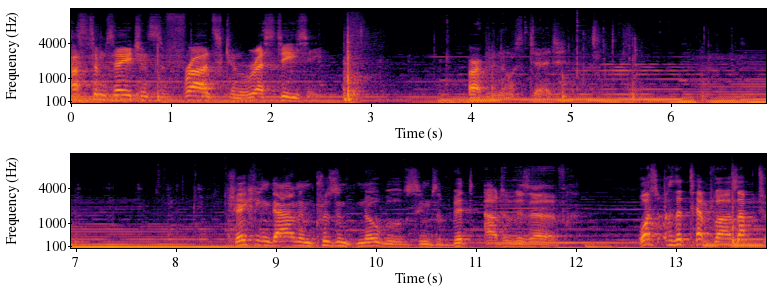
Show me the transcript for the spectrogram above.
Customs agents of France can rest easy. Arpinot's dead. Shaking down imprisoned nobles seems a bit out of his oeuvre. What are the Templars up to?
